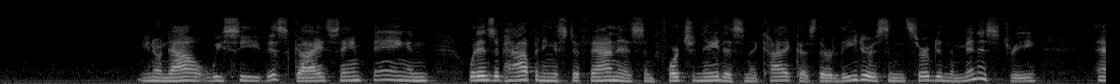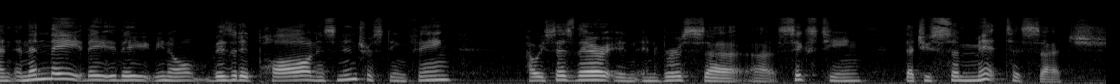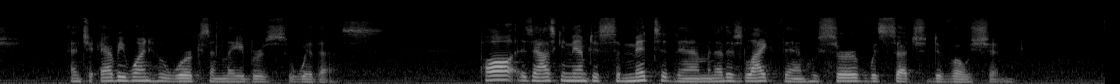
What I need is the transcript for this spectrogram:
You know, now we see this guy, same thing, and what ends up happening is Stephanas and Fortunatus and Achaicus, they're leaders and served in the ministry. And, and then they, they, they, you know, visited Paul, and it's an interesting thing how he says there in, in verse uh, uh, 16 that you submit to such and to everyone who works and labors with us. Paul is asking them to submit to them and others like them who serve with such devotion.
